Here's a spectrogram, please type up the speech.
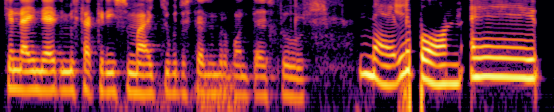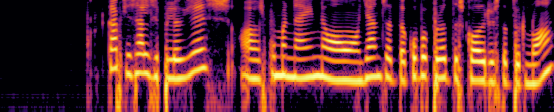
και να είναι έτοιμοι στα κρίσιμα εκεί που τους στέλνουν οι προπονητές τους. Ναι, λοιπόν, ε, κάποιες άλλες επιλογές, ας πούμε να είναι ο Γιάννης Αντακούπο πρώτος κόρης στο τουρνουά,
